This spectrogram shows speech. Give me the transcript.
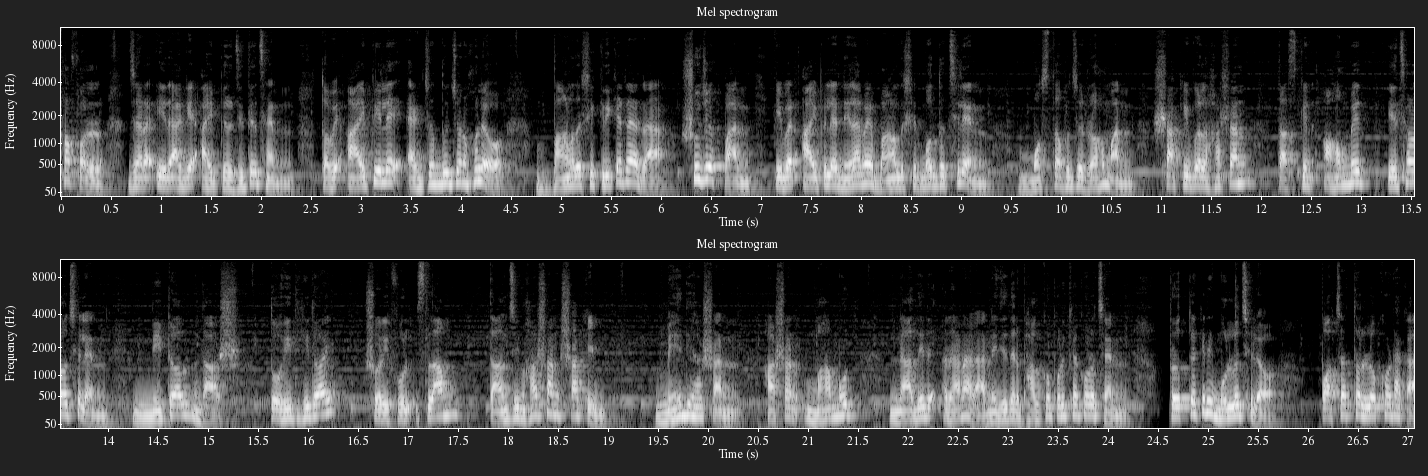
সফল যারা এর আগে আইপিএল জিতেছেন। তবে আইপিএলে একজন দুজন হলেও বাংলাদেশি ক্রিকেটাররা সুযোগ পান। এবার আইপিএলের নিলামে বাংলাদেশের মধ্যে ছিলেন মোস্তাফিজুর রহমান, সাকিবুল হাসান, তাসকিন আহমেদ, এছাড়াও ছিলেন নিটল দাস। তহিদ হৃদয়, শরীফুল ইসলাম, তানজিম হাসান সাকিব মেহেদি হাসান হাসান মাহমুদ, নাদির রানারা নিজেদের ভাগ্য পরীক্ষা করেছেন। প্রত্যেকেরই মূল্য ছিল পঁচাত্তর লক্ষ টাকা,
